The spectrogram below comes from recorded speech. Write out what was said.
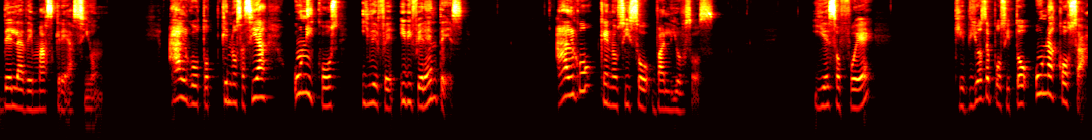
de la demás creación. Algo que nos hacía únicos y, diferentes. Algo que nos hizo valiosos. Y eso fue que Dios depositó una cosa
